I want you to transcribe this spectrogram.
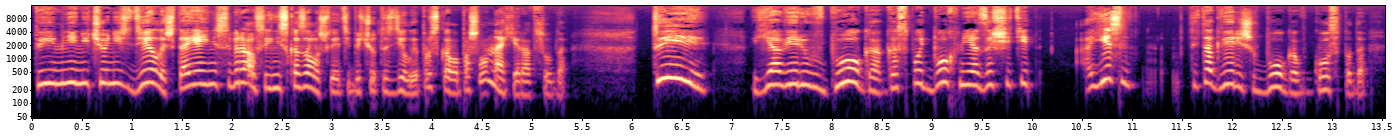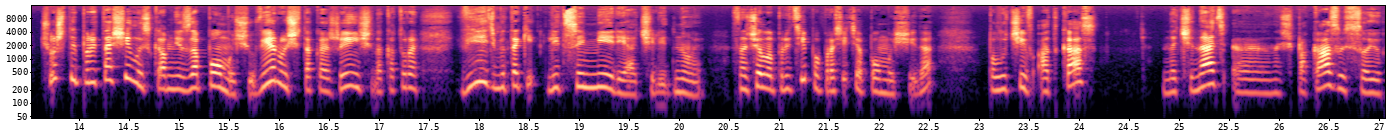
ты мне ничего не сделаешь. Да я и не собирался, и не сказала, что я тебе что-то сделаю. Я просто сказала, пошла нахер отсюда. Ты, я верю в Бога, Господь Бог меня защитит. А если ты так веришь в Бога, в Господа, чего ж ты притащилась ко мне за помощью? Верующая такая женщина, которая ведьмы такие, лицемерие очередное. Сначала прийти, попросить о помощи, да, получив отказ, начинать, э, значит, показывать свою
